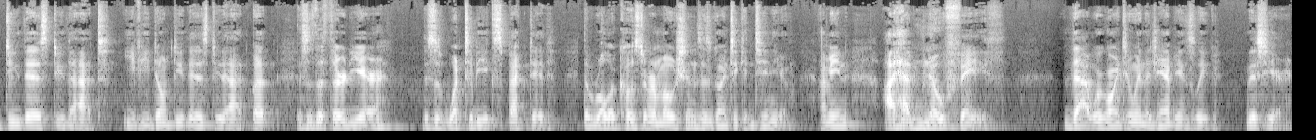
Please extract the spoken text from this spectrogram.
do this, do that. EV don't do this, do that. But this is the third year. This is what to be expected. The roller coaster of emotions is going to continue. I mean, I have no faith that we're going to win the Champions League this year.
